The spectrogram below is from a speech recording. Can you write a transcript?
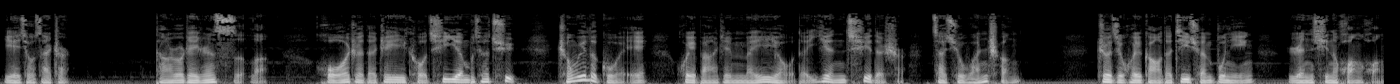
也就在这儿。倘若这人死了，活着的这一口气咽不下去，成为了鬼，会把这没有的咽气的事儿再去完成，这就会搞得鸡犬不宁，人心惶惶。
